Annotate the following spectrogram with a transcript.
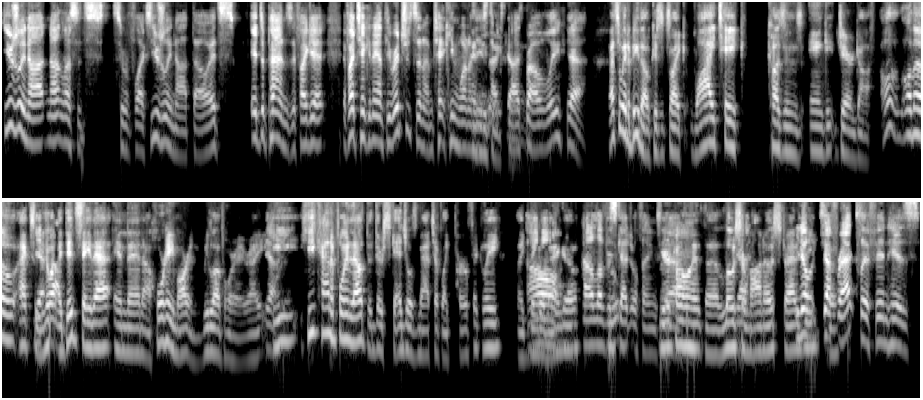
Usually not, not unless it's super flex. Usually not though. It's it depends. If I get if I take an Anthony Richardson, I'm taking one of And these next guys probably. Yeah. That's the way to be though, because it's like, why take Cousins and Jared Goff? Although, actually, Yeah. you know what? I did say that, and then uh, Jorge Martin, we love Jorge, right? Yeah. He he kind of pointed out that their schedules match up like perfectly, like bingo Oh, bango. Gotta love the We- schedule things. We were yeah. calling it the Los Yeah. Hermanos strategy. You know, Jeff so- Ratcliffe in his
